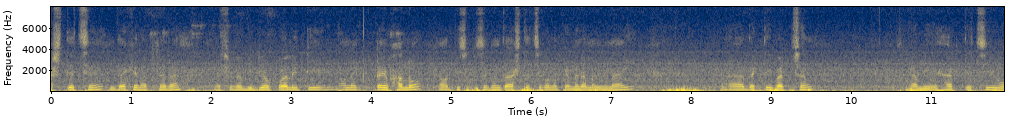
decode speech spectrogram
আসতেছে। দেখেন আপনারা, আসলে ভিডিও কোয়ালিটি অনেকটাই ভালো। আমার পিছে পিছে কিন্তু আসতেছে, কোনো ক্যামেরাম্যান নাই। দেখতেই পাচ্ছেন, আমি হাঁটতেছি, ও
